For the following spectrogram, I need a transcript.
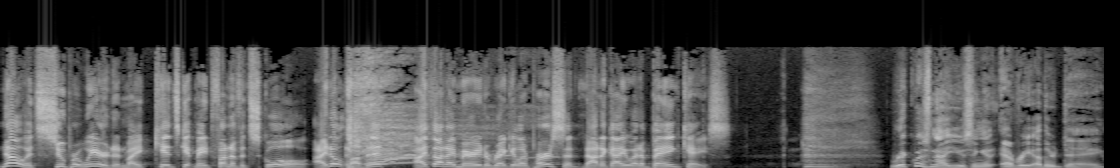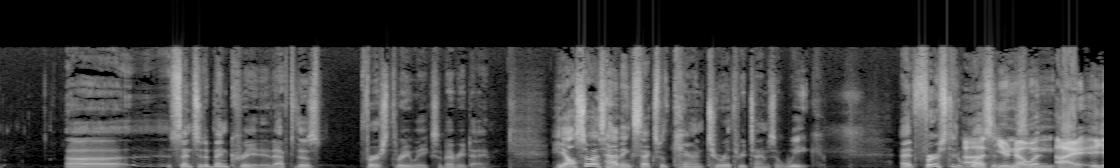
"No, it's super weird and my kids get made fun of at school. I don't love it. I thought I married a regular person, not a guy who had a bang case." Rick was now using it every other day uh, since it had been created after those first three weeks of every day. He also is having sex with Karen two or three times a week. At first, it Uh, wasn't you know easy. what? I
